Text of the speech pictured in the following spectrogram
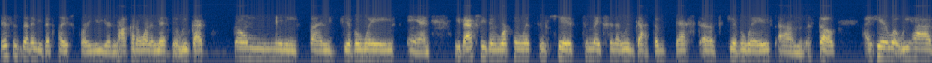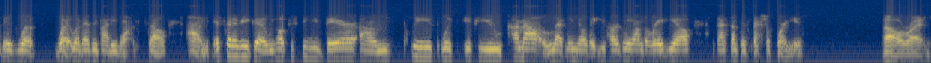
this is going to be the place for you. You're not going to want to miss it. We've got so many fun giveaways, and we've actually been working with some kids to make sure that we've got the best of giveaways. Um, so I hear what we have is what what what everybody wants. So um, it's going to be good. We hope to see you there. Um, please, if you come out, let me know that you heard me on the radio. I've got something special for you. All right.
